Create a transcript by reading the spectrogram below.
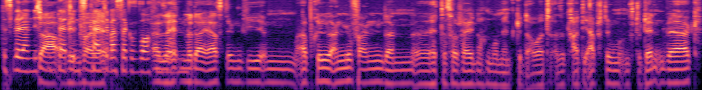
Dass wir dann nicht Ja, komplett ins Fall. kalte Wasser geworfen Also wurden. hätten wir da erst irgendwie im April angefangen, dann äh, hätte das wahrscheinlich noch einen Moment gedauert. Also gerade die Abstimmung im Studentenwerk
